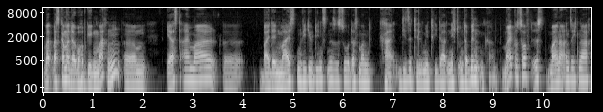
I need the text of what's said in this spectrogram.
was, was, kann man da überhaupt gegen machen? Ähm, erst einmal, äh, bei den meisten Videodiensten ist es so, dass man diese Telemetriedaten nicht unterbinden kann. Microsoft ist meiner Ansicht nach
